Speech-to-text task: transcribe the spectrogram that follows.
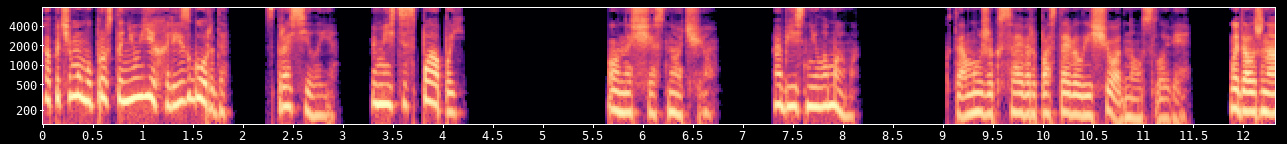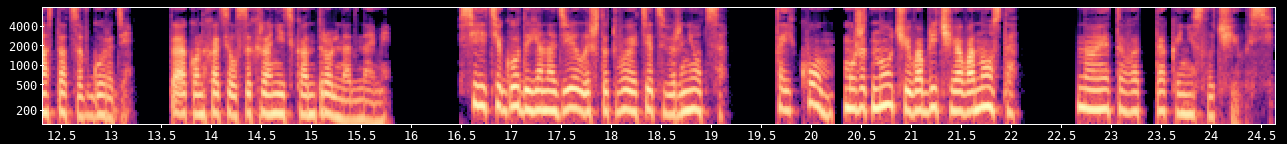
«А почему мы просто не уехали из города?» — спросила я. «Вместе с папой». «Он исчез ночью», — объяснила мама. К тому же Ксавер поставил еще одно условие. Мы должны остаться в городе. Так он хотел сохранить контроль над нами. Все эти годы я надеялась, что твой отец вернется. Тайком, может, ночью в обличье Аваноста. Но этого так и не случилось.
